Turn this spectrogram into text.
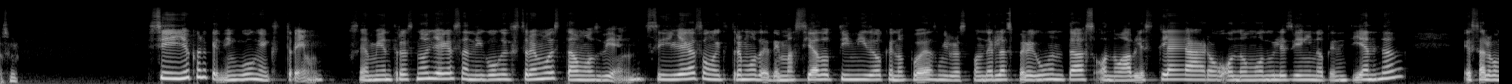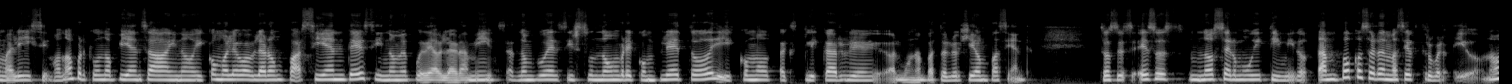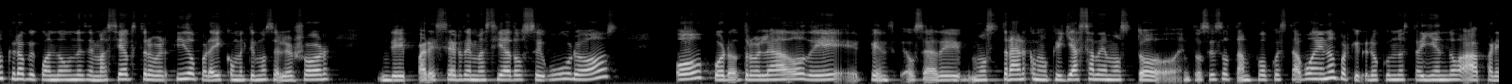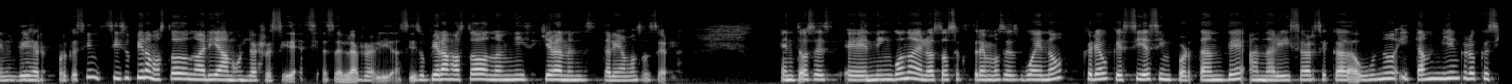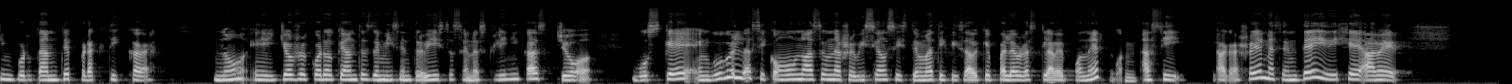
Sí, yo creo que ningún extremo. O sea, mientras no llegues a ningún extremo, estamos bien. Si llegas a un extremo de demasiado tímido, que no puedas ni responder las preguntas, o no hables claro, o no modules bien y no te entiendan, es algo malísimo, ¿no? Porque uno piensa, ay, no, ¿y cómo le voy a hablar a un paciente si no me puede hablar a mí? O sea, no me puede decir su nombre completo y cómo explicarle alguna patología a un paciente. Entonces, eso es no ser muy tímido, tampoco ser demasiado extrovertido, ¿no? Creo que cuando uno es demasiado extrovertido, por ahí cometemos el error de parecer demasiado seguros o por otro lado de, o sea, de mostrar como que ya sabemos todo. Entonces eso tampoco está bueno porque creo que uno está yendo a aprender, porque si, supiéramos todo no haríamos las residencias, es la realidad. Si supiéramos todo no ni siquiera necesitaríamos hacerla. Entonces, eh, ninguno de los dos extremos es bueno. Creo que sí es importante analizarse cada uno y también creo que es importante practicar, ¿no? Eh, yo recuerdo que antes de mis entrevistas en las clínicas, yo busqué en Google, así como uno hace una revisión sistemática y sabe qué palabras clave poner, así agarré, me senté y dije, a ver,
